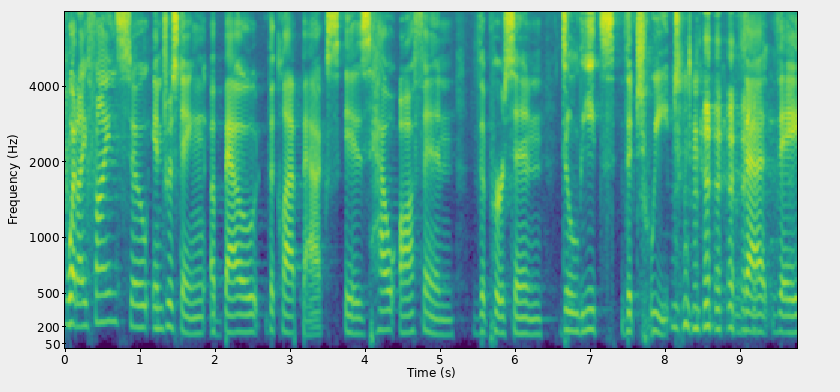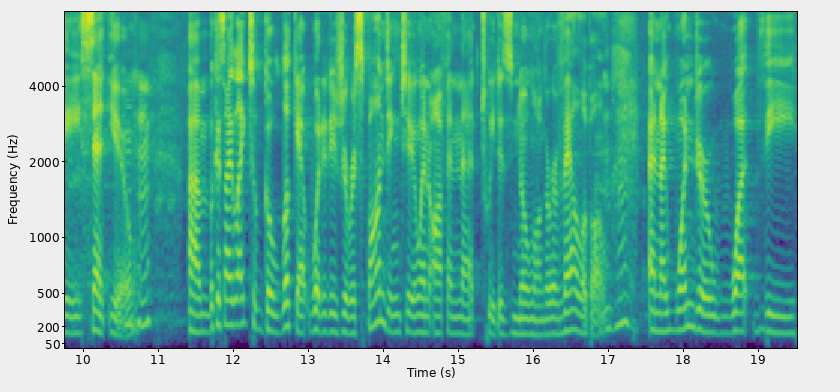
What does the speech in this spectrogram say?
What I find so interesting about the clapbacks is how often the person deletes the tweet that they sent you. Mm-hmm um, because I like to go look at what it is you're responding to, and often that tweet is no longer available. Mm-hmm. And I wonder what the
